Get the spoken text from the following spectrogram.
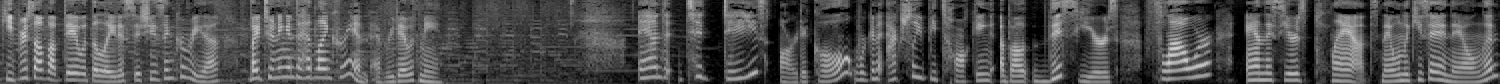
keep yourself updated with the latest issues in Korea by tuning into Headline Korean every day with me. And today's article, we're going to actually be talking about this year's flower and this year's plants. 네, 오늘 기사의 내용은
